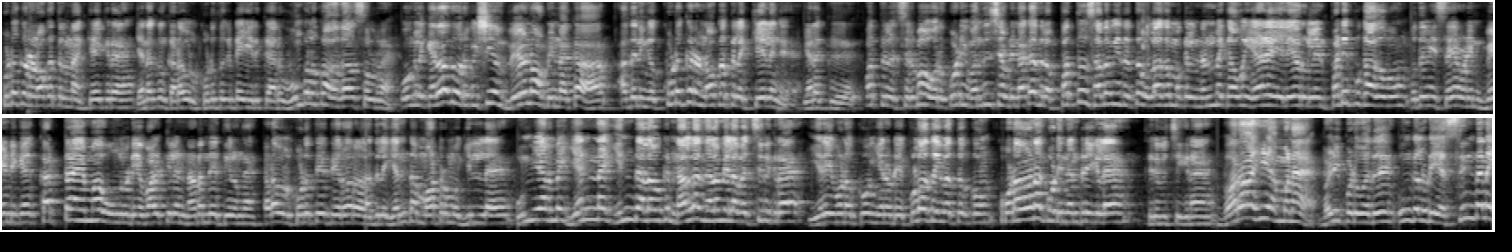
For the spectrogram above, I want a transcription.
கொடுக்குற நோக்கத்துல நான் கேட்கிறேன் எனக்கும் கடவுள் கொடுத்துக்கிட்டே இருக்காரு. உங்களுக்கும் அதை தான் சொல்றேன். உங்களுக்கு ஏதாவது ஒரு விஷயம் வேணும் அப்படின்னாக்கா அதை நீங்க கொடுக்குற நோக்கத்துல கேளுங்க. எனக்கு பத்து லட்ச ரூபாய் ஒரு கோடி வந்துச்சு அப்படின்னாக்கா அதுல பத்து சதவீதத்தை உலக மக்களின் நன்மைக்காகவும் ஏழை எளியவர்களின் படிப்புக்காகவும் உதவி செய்ய அப்படின்னு வேண்டிக்க கட்டாயமா உங்களுடைய வாழ்க்கையில நடந்தே தீருங்க. கடவுள் கொடுத்தே தீர்வார். அதுல எந்த மாற்றமும் இல்ல. உண்மையாலுமே என்ன இந்த அளவுக்கு நல்ல நிலைமையில வச்சிருக்கிற இறைவனுக்கும் என்னுடைய குல தெய்வத்துக்கும் கொடான கோடி நன்றிகளை தெரிவிச்சுக்கிறேன். வராகி அம்மனை வழிபடுவது உங்களுடைய சிந்தனை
